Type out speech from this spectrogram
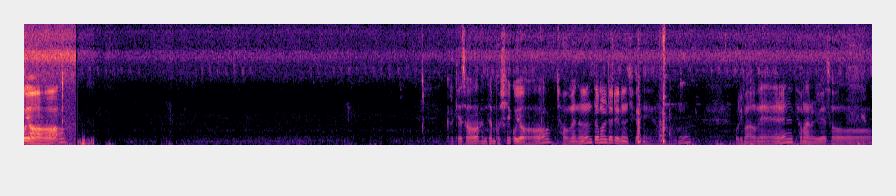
붓고요. 그렇게 해서 한 템포 쉬고요. 처음에는 뜸을 들이는 시간이에요. 우리 마음의 평안을 위해서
